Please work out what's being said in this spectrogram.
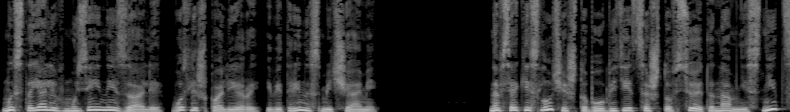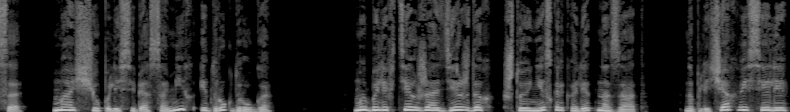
Мы стояли в музейной зале возле шпалеры и витрины с мечами. На всякий случай, чтобы убедиться, что все это нам не снится, мы ощупали себя самих и друг друга. Мы были в тех же одеждах, что и несколько лет назад. На плечах висели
